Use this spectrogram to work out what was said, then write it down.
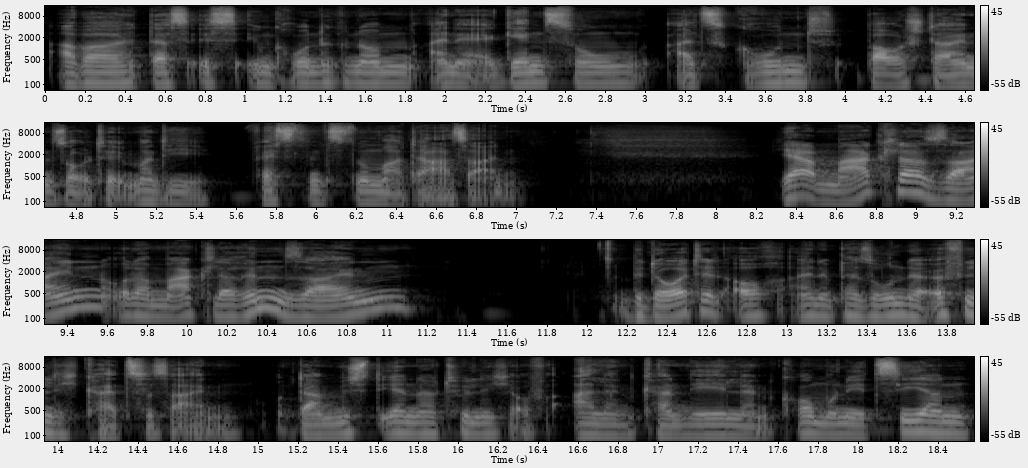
Aber das ist im Grunde genommen eine Ergänzung. Als Grundbaustein sollte immer die Festnetznummer da sein. Ja, Makler sein oder Maklerin sein bedeutet auch eine Person der Öffentlichkeit zu sein. Und da müsst ihr natürlich auf allen Kanälen kommunizieren.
